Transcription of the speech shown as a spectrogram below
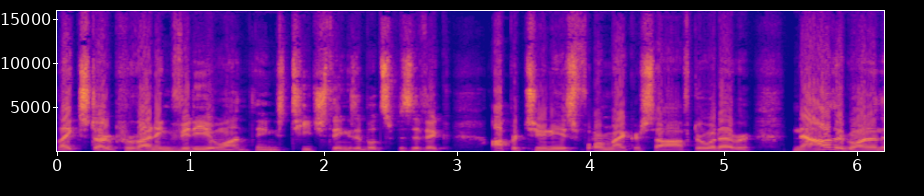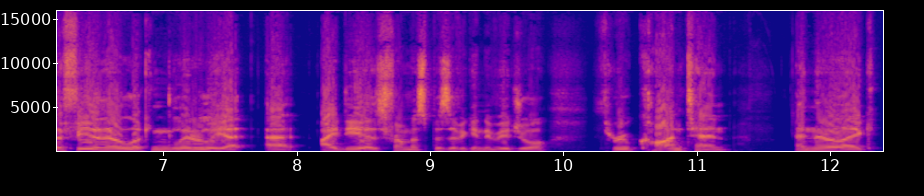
Like start providing video on things teach things about specific opportunities for microsoft or whatever. Now they're going on their feed and they're looking literally at, at ideas from a specific individual through content and they're like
